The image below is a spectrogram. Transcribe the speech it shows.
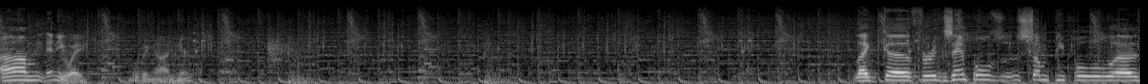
Um, anyway, moving on here. Like, uh, for example, some people uh,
